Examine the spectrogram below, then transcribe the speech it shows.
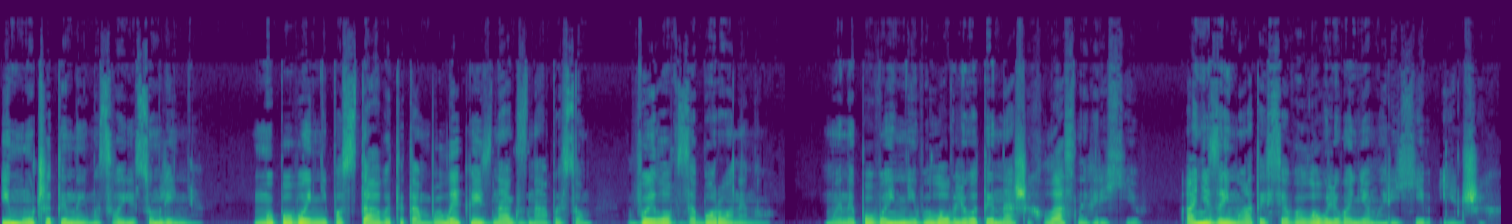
і мучити ними своє сумління. Ми повинні поставити там великий знак з написом Вилов заборонено. Ми не повинні виловлювати наших власних гріхів, ані займатися виловлюванням гріхів інших.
